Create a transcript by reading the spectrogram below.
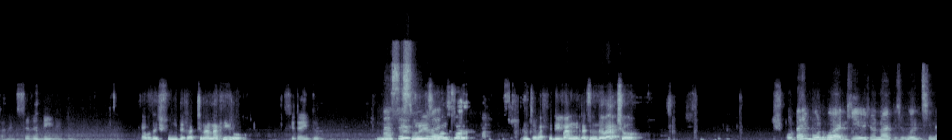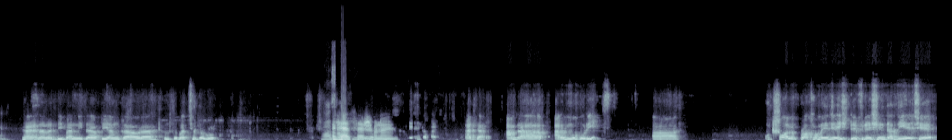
কানেকশনে নেই নাকি? আমাদের শুনতে পাচ্ছে না নাকি গো? সেটাই তো। না একটু শুনতে পাচ্ছি। করো। শুনতে পাচ্ছি। দীপান্বিতা শুনতে পাচ্ছ? ওটাই বলব আর কি ওই জন্য আর কিছু বলছি না। হ্যাঁ না না দীপান্বিতা প্রিয়াঙ্কা ওরা শুনতে পাচ্ছে তো গো? হ্যাঁ স্যার শোনা আচ্ছা আমরা আরম্ভ করি। আহ উৎপল প্রথমে যেই ডেফিনেশনটা দিয়েছে,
